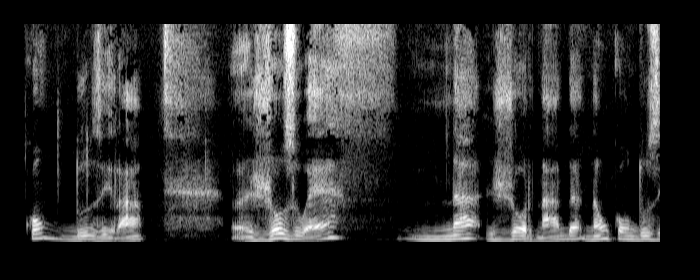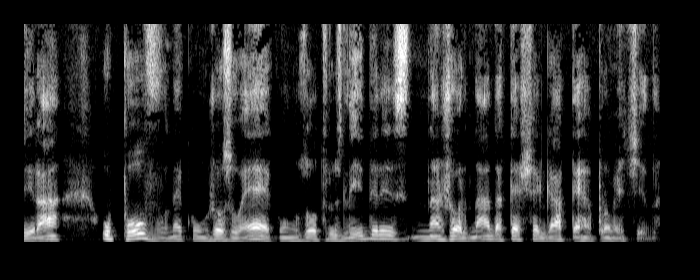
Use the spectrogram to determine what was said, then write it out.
conduzirá uh, Josué na jornada, não conduzirá o povo, né, com Josué, com os outros líderes, na jornada até chegar à terra prometida.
